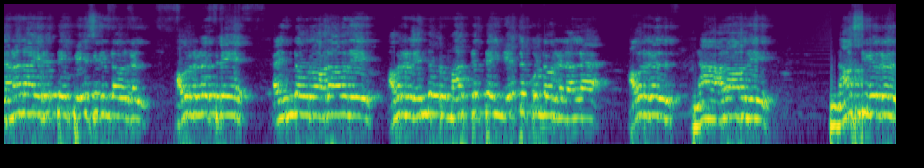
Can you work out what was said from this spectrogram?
ஜனநாயகத்தை பேசுகின்றவர்கள் அவர்களிடத்திலே எந்த ஒரு அதாவது அவர்கள் எந்த ஒரு மார்க்கத்தை ஏற்றுக்கொண்டவர்கள் அல்ல. அவர்கள் நான் அதாவது நாஸ்திகர்கள்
